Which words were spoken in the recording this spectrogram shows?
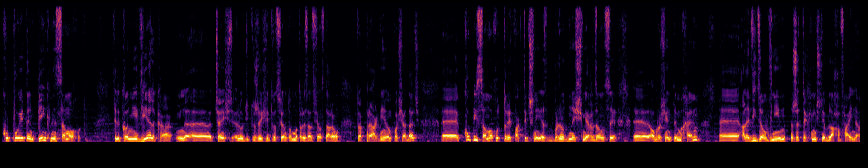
Kupuje ten piękny samochód. Tylko niewielka e, część ludzi, którzy się interesują tą motoryzacją starą, która pragnie ją posiadać, e, kupi samochód, który faktycznie jest brudny, śmierdzący, e, obrośnięty mchem, e, ale widzą w nim, że technicznie blacha fajna,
